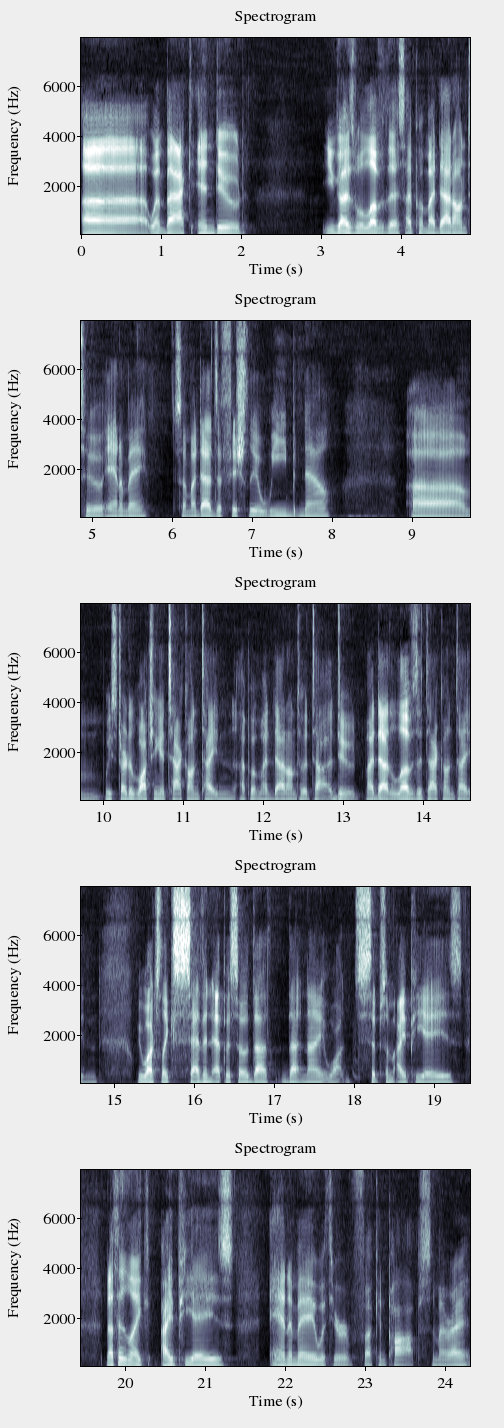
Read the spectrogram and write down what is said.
Uh, went back and dude, you guys will love this. I put my dad onto anime, so my dad's officially a weeb now. Um, we started watching Attack on Titan. I put my dad onto a dude. My dad loves Attack on Titan. We watched like seven episodes that that night. Watch, sip some IPAs. Nothing like IPAs anime with your fucking pops. Am I right?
